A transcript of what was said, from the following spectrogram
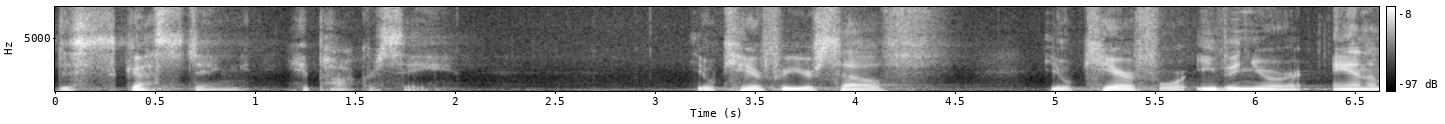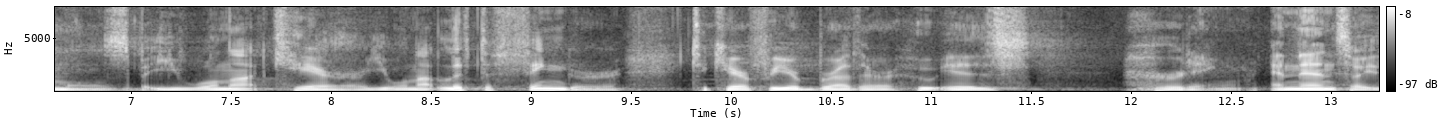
disgusting hypocrisy. You'll care for yourself, you'll care for even your animals, but you will not care, you will not lift a finger to care for your brother who is hurting. And then, so he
